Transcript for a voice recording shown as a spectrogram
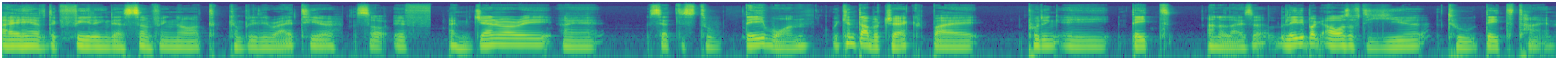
I have the feeling there's something not completely right here. So if I'm January, I set this to day one, we can double check by putting a date analyzer, Ladybug hours of the year to date time.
